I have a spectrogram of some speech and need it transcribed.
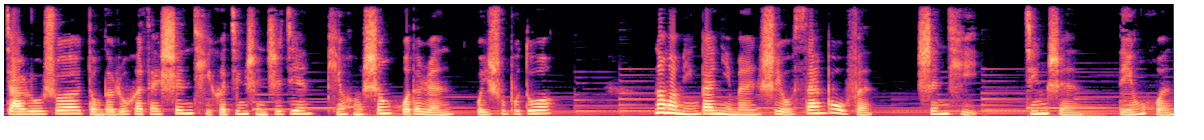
假如说懂得如何在身体和精神之间平衡生活的人为数不多，那么明白你们是由三部分：身体。精神、灵魂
